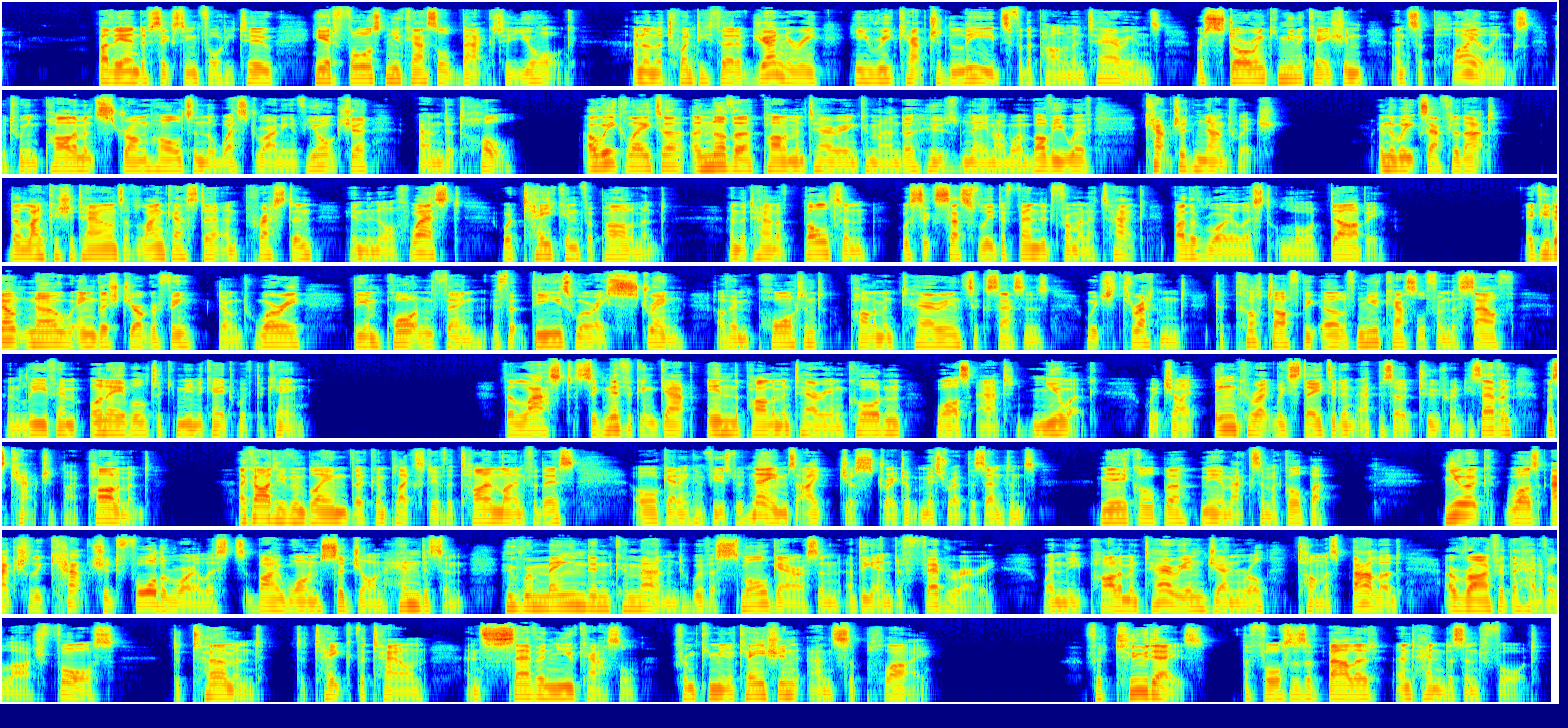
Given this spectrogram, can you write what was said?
By the end of 1642, he had forced Newcastle back to York, and on the 23rd of January, he recaptured Leeds for the parliamentarians, restoring communication and supply links between Parliament's strongholds in the West Riding of Yorkshire and at Hull. A week later, another parliamentarian commander, whose name I won't bother you with, captured Nantwich. In the weeks after that, the Lancashire towns of Lancaster and Preston in the northwest were taken for Parliament, and the town of Bolton was successfully defended from an attack by the royalist Lord Derby. If you don't know English geography, don't worry. The important thing is that these were a string of important parliamentarian successes which threatened to cut off the Earl of Newcastle from the south and leave him unable to communicate with the king. The last significant gap in the parliamentarian cordon was at Newark, which I incorrectly stated in episode 227 was captured by Parliament. I can't even blame the complexity of the timeline for this, or getting confused with names, I just straight up misread the sentence. Mea culpa, mea maxima culpa. Newark was actually captured for the Royalists by one Sir John Henderson, who remained in command with a small garrison at the end of February, when the parliamentarian general Thomas Ballard arrived at the head of a large force, determined to take the town and sever Newcastle from communication and supply. For two days, the forces of Ballard and Henderson fought.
